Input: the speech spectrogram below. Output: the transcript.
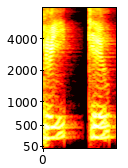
Three, two,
